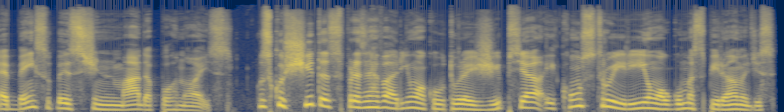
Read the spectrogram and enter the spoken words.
é bem subestimada por nós. Os Cushitas preservariam a cultura egípcia e construiriam algumas pirâmides,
